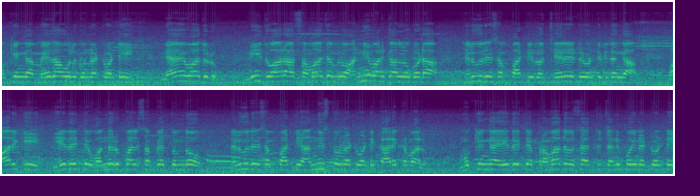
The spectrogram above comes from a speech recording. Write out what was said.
ముఖ్యంగా మేధావులుగా ఉన్నటువంటి న్యాయవాదులు మీ ద్వారా సమాజంలో అన్ని వర్గాలను కూడా తెలుగుదేశం పార్టీలో చేరేటువంటి విధంగా వారికి ఏదైతే వంద రూపాయల సభ్యత్వంలో తెలుగుదేశం పార్టీ అందిస్తున్నటువంటి కార్యక్రమాలు ముఖ్యంగా ఏదైతే ప్రమాదవశాత్తు చనిపోయినటువంటి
